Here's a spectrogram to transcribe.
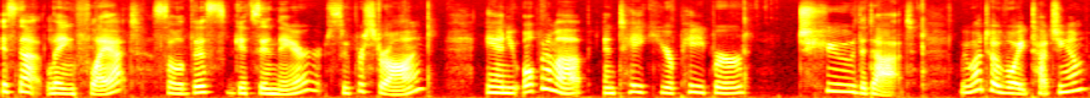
it's not laying flat, so this gets in there super strong. And you open them up and take your paper to the dot. We want to avoid touching them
